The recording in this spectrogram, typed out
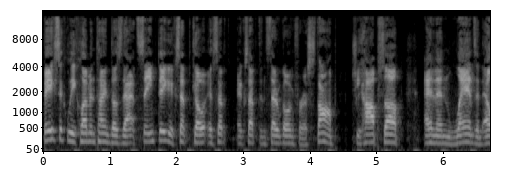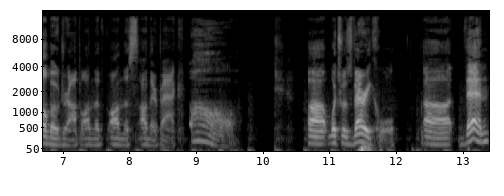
Basically, Clementine does that same thing, except go except except instead of going for a stomp, she hops up and then lands an elbow drop on the on the on their back. Oh. uh, which was very cool. Uh, then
